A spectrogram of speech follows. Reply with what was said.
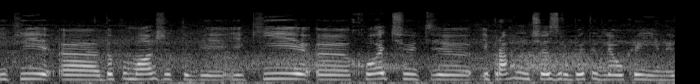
які е, допоможуть тобі, які е, хочуть е, і прагнуть щось зробити для України.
